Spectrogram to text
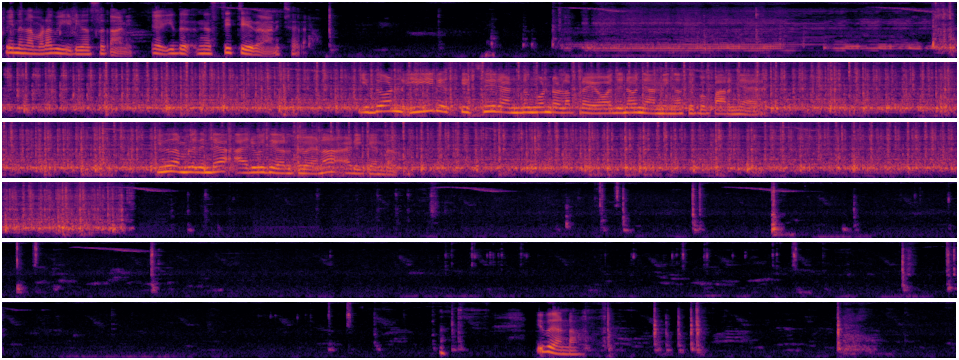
പിന്നെ നമ്മുടെ വീഡിയോസ് കാണി ഇത് സ്റ്റിച്ച് ചെയ്ത് കാണിച്ചു തരാം ഇതുകൊണ്ട് ഈ സ്റ്റിച്ച് രണ്ടും കൊണ്ടുള്ള പ്രയോജനവും ഞാൻ നിങ്ങൾക്കിപ്പോൾ പറഞ്ഞുതരാം ഇത് നമ്മളിതിന്റെ അരിവ് ചേർത്ത് വേണം അടിക്കേണ്ടത്. ഇത് കണ്ട?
